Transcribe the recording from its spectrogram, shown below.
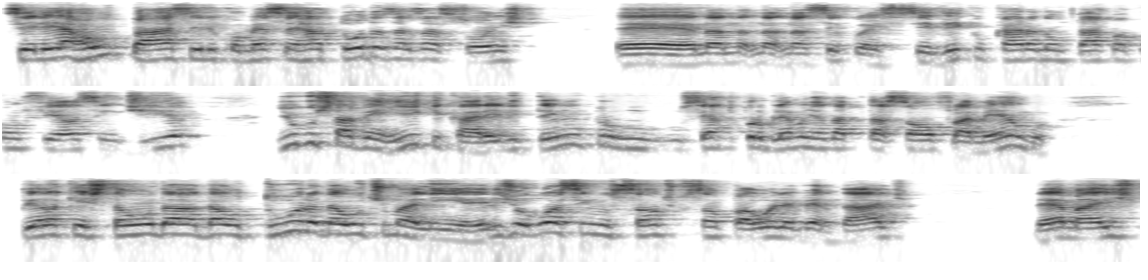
se ele erra um passe, ele começa a errar todas as ações é, na, na, na, sequência. Você vê que o cara não está com a confiança em dia. E o Gustavo Henrique, cara, ele tem um, um certo problema de adaptação ao Flamengo pela questão da, da, altura da última linha. Ele jogou assim no Santos com o São Paulo, é verdade, né? Mas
